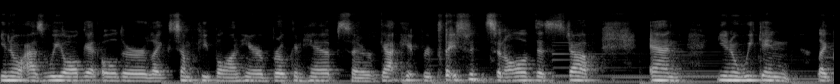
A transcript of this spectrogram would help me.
you know, as we all get older, like some people on here, broken hips or got hip replacements and all of this stuff. And, you know, we can, like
